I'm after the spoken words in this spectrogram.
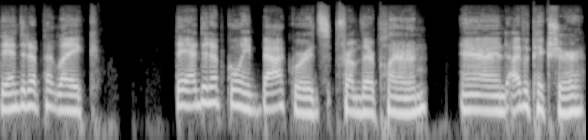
they ended up at like, they ended up going backwards from their plan. And I have a picture.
